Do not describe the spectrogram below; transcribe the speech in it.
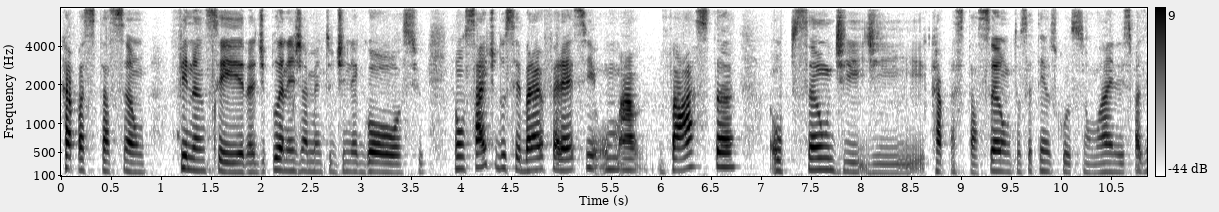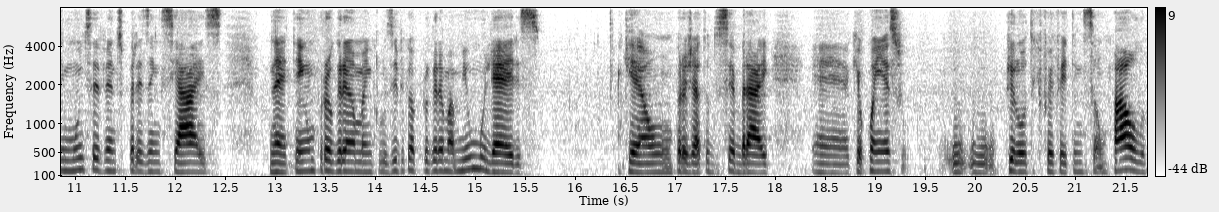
capacitação financeira, de planejamento de negócio. Então, o site do Sebrae oferece uma vasta opção de, de capacitação. Então, você tem os cursos online, eles fazem muitos eventos presenciais. Né? Tem um programa, inclusive, que é o programa Mil Mulheres, que é um projeto do Sebrae, é, que eu conheço o, o piloto que foi feito em São Paulo,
